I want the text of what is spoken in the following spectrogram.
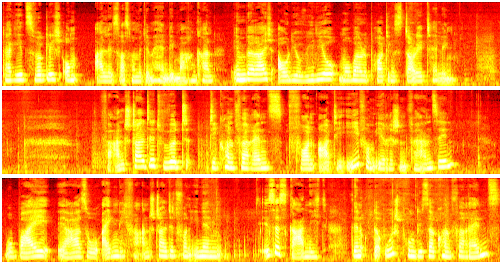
da geht es wirklich um alles, was man mit dem Handy machen kann im Bereich Audio, Video, Mobile Reporting, Storytelling. Veranstaltet wird die Konferenz von RTE, vom irischen Fernsehen. Wobei, ja, so eigentlich veranstaltet von ihnen ist es gar nicht. Denn der Ursprung dieser Konferenz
